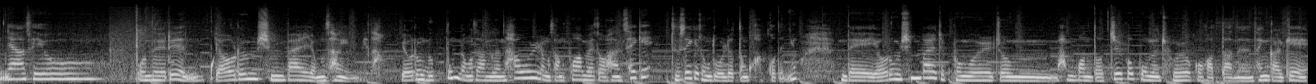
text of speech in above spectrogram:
안녕하세요. 오늘은 여름 신발 영상입니다. 여름 룩북 영상은 하울 영상 포함해서 한 3개? 두세 개 정도 올렸던 것 같거든요. 근데 여름 신발 제품을 좀 한 번 더 찍어보면 좋을 것 같다는 생각에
